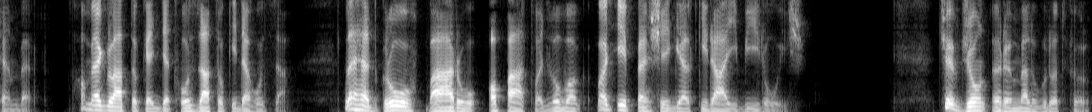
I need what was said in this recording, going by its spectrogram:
embert. Ha meglátok egyet, hozzátok ide hozzám. Lehet gróf, báró, apát vagy lovag, vagy éppenséggel királyi bíró is. Csöv John örömmel ugrott föl.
